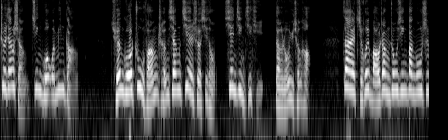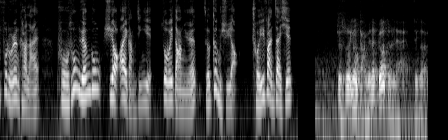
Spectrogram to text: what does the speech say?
浙江省巾帼文明岗、全国住房城乡建设系统先进集体等荣誉称号。在指挥保障中心办公室副主任看来，普通员工需要爱岗敬业，作为党员则更需要垂范在先。就是说，用党员的标准来这个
